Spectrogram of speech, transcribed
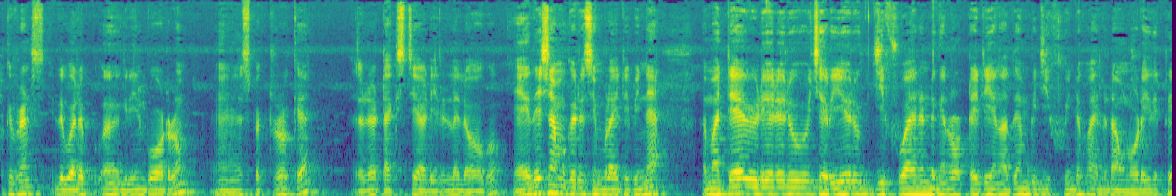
ഓക്കെ ഫ്രണ്ട്സ് ഇതുപോലെ ഗ്രീൻ ബോർഡറും സ്പെക്ടറും ഒക്കെ ടെക്സ്റ്റ് അടിയിലുള്ള ലോഗോ ഏകദേശം നമുക്കൊരു സിമ്പിളായിട്ട് പിന്നെ മറ്റേ വീഡിയോയിലൊരു ചെറിയൊരു ജിഫ് ഫയൽ ഉണ്ട് ഇങ്ങനെ റൊട്ടേറ്റ് ചെയ്യുന്നത് അത് നമുക്ക് ജിഫിന്റെ ഫയൽ ഡൗൺലോഡ് ചെയ്തിട്ട്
